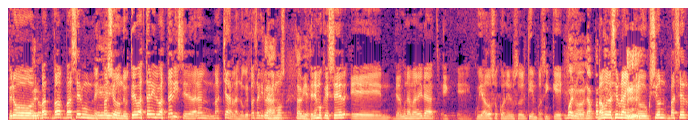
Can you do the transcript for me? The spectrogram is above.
Pero, Pero, va, va- va a ser un eh, espacio donde usted va a estar y él va a estar y se darán más charlas. Lo que pasa que Claro, tenemos, tenemos que ser, eh, de alguna manera, eh, eh, cuidadosos con el uso del tiempo. Así que Bueno, la parte... vamos a hacer una introducción. Va a ser,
